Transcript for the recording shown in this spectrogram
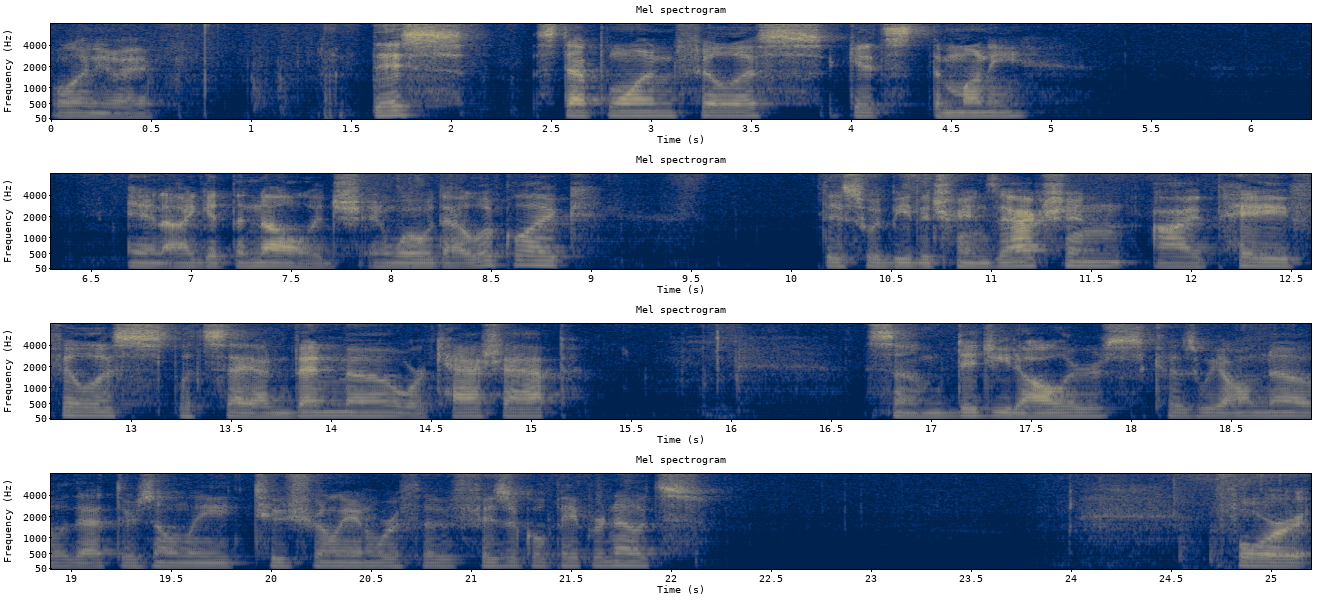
well, anyway, this step one, Phyllis gets the money and I get the knowledge. And what would that look like? This would be the transaction. I pay Phyllis, let's say on Venmo or Cash App, some digi dollars, because we all know that there's only 2 trillion worth of physical paper notes for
